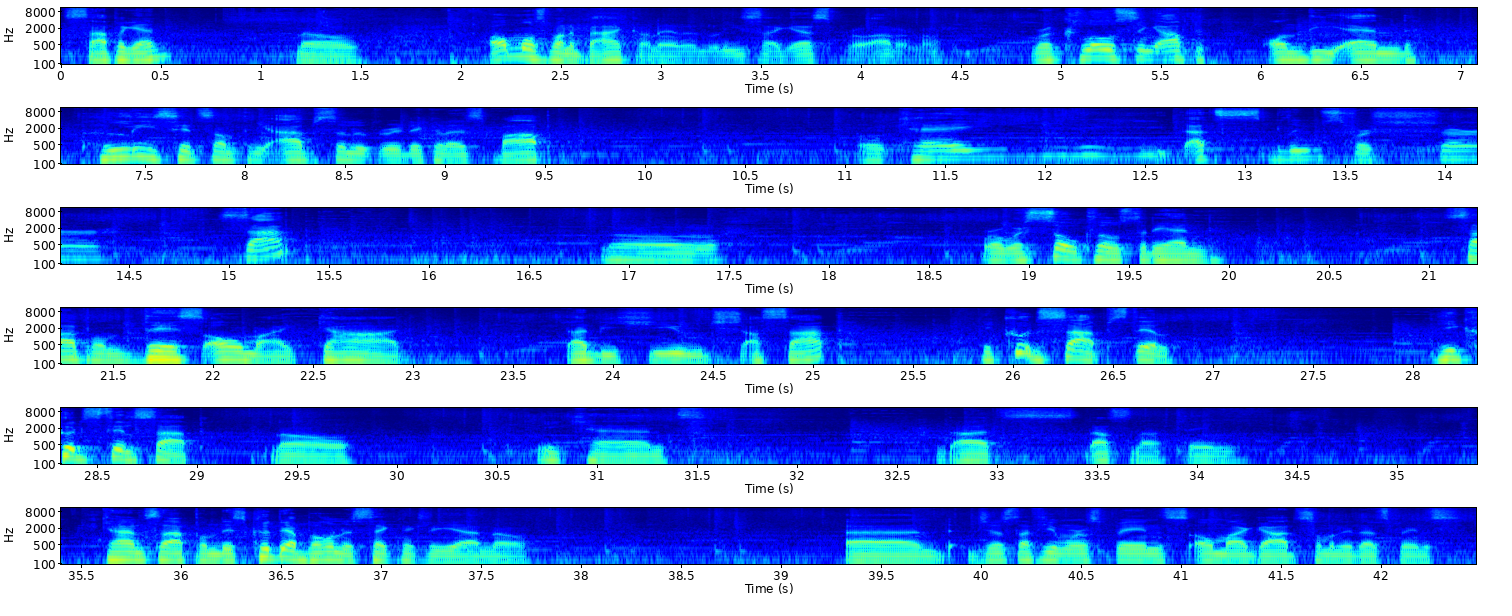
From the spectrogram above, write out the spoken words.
Sap again? No. Almost want back on it at least, I guess, bro. I don't know. We're closing up on the end. Please hit something absolutely ridiculous. Bop. Okay. That's blues for sure. Sap? No. Bro, we're so close to the end. Sap on this. Oh my god. That'd be huge. A sap? He could sap still. He could still sap. No. He can't. That's that's nothing. Can't sap on this. Could be a bonus technically, yeah, no. And just a few more spins. Oh my god, so many dead spins.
